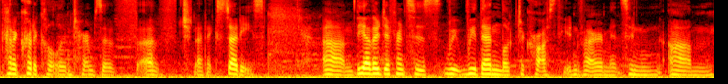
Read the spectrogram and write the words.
kind of critical in terms of, of genetic studies. Um, the other difference is we, we, then looked across the environments and um,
